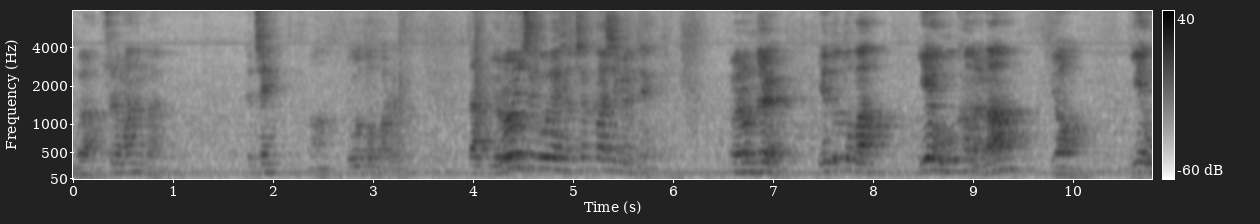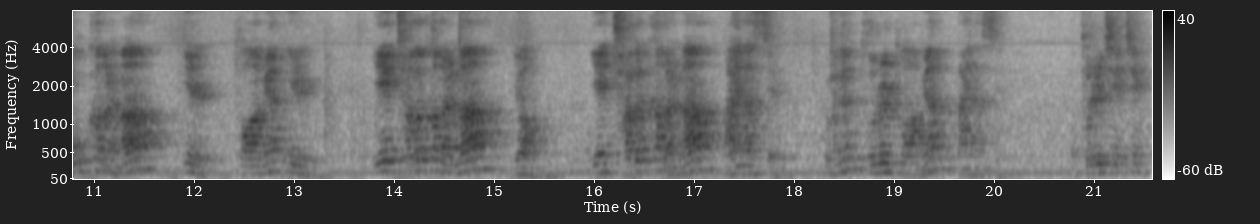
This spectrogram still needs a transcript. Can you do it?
뭐야? 수렴하는 거야. 그치? 어, 이것도 버려. 자, 이런 식으로 해서 체크하시면 돼. 여러분들, 얘도 또 봐. 얘 우극한 얼마? 0. 얘 우극한 얼마? 1. 더하면 1. 얘 좌극한 얼마? 0. 얘 좌극한 얼마? 마이너스 1. 그러면은 둘을 더하면 마이너스 1. 불일치했지?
